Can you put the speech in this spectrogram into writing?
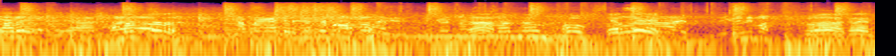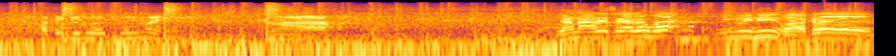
Ya, halo. Master. Ada sesi brosur nih? Nah. Oh, RT. 35. Wah, keren. Hati di 235 nih. Nah, Yang narik sekarang, Pak. Minggu ini. Wah, keren.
